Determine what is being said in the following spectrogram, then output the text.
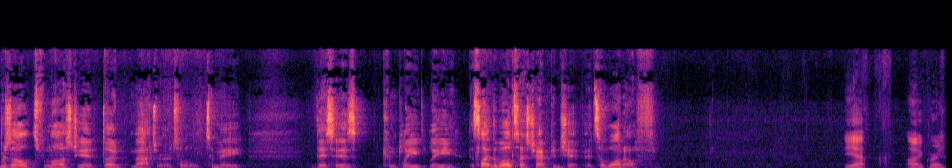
results from last year don't matter at all to me. This is completely. It's like the World Test Championship. It's a one-off. Yeah, I agree.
